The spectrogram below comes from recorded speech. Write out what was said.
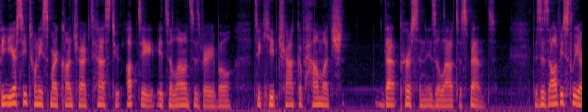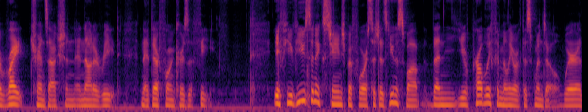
the ERC20 smart contract has to update its allowances variable to keep track of how much that person is allowed to spend. This is obviously a write transaction and not a read, and it therefore incurs a fee. If you've used an exchange before, such as Uniswap, then you're probably familiar with this window, where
